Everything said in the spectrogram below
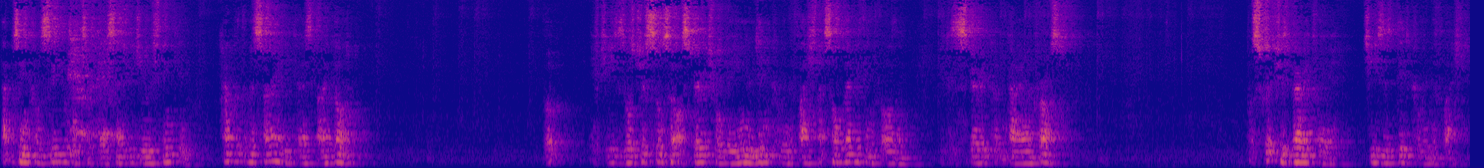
That was inconceivable to first century Jewish thinking. How could the Messiah be cursed by God? But if Jesus was just some sort of spiritual being who didn't come in the flesh, that solved everything for them because the Spirit couldn't die on the cross. But Scripture is very clear. Jesus did come in the flesh.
